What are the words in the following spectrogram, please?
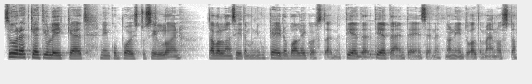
suuret ketjuliikkeet niin kuin poistu silloin tavallaan siitä mun niin kuin keinovalikosta, että mä tietä, mm. tietäen tein sen, että no niin, tuolta mä en osta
